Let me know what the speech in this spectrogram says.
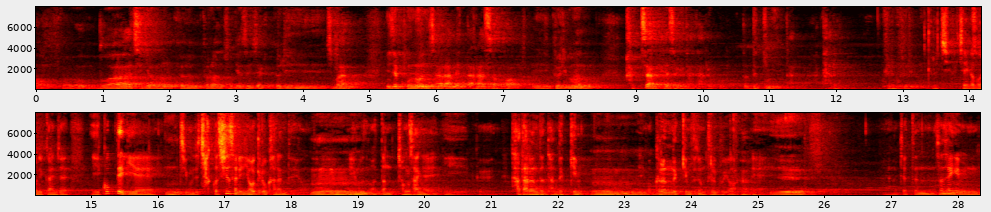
어, 그 무아지경 그, 그런 속에서 이제 그리지만 이제 보는 사람에 따라서 이 그림은 각자 해석이 다 다르고 또 느낌이 다 다른 그런 그림입니다. 그렇죠. 제가 보니까 이제 이 꼭대기에 음. 지금 이제 자꾸 시선이 여기로 가는데요. 음, 이 어떤 정상의 이 그 다다른 듯한 느낌, 음, 예, 뭐 그런 느낌도 좀 들고요. 예. 예. 어쨌든 선생님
